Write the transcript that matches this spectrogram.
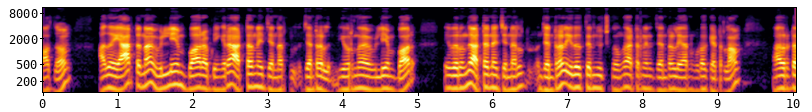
பார்த்தோம். அது யார்கிட்டனா வில்லியம் பார் அப்படிங்கிற அட்டர்னி ஜெனரல் ஜெனரல் இவர் தான் வில்லியம் பார். இவர் வந்து அட்டர்னி ஜெனரல் ஜெனரல் இதை தெரிஞ்சு வச்சுக்கோங்க. அட்டர்னி ஜெனரல் யாருன்னு கூட கேட்டலாம் அவர்கிட்ட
